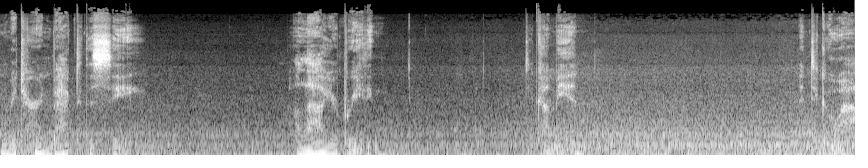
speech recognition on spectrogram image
and return back to the sea, allow your breathing come in and to go out.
